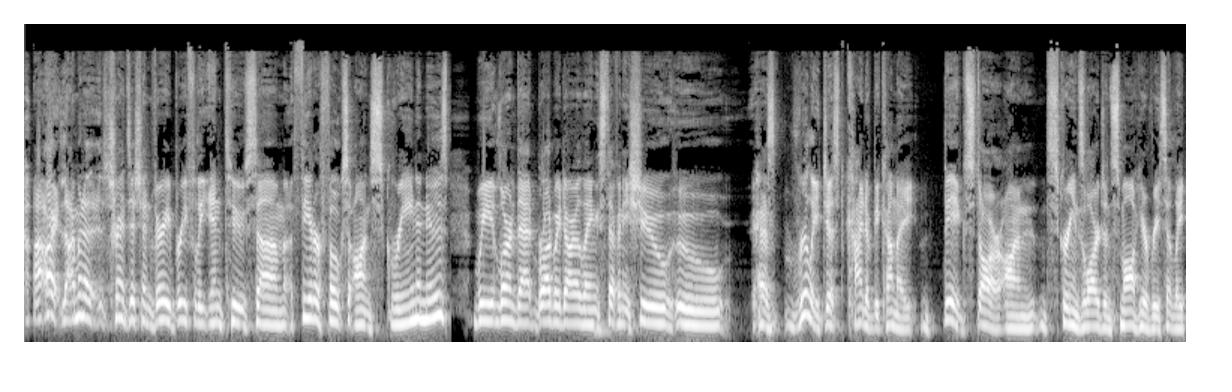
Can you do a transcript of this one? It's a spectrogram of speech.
Uh, all right, I'm going to transition very briefly into some theater folks on screen news. We learned that Broadway darling Stephanie Hsu, who has really just kind of become a big star on screens large and small here recently.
